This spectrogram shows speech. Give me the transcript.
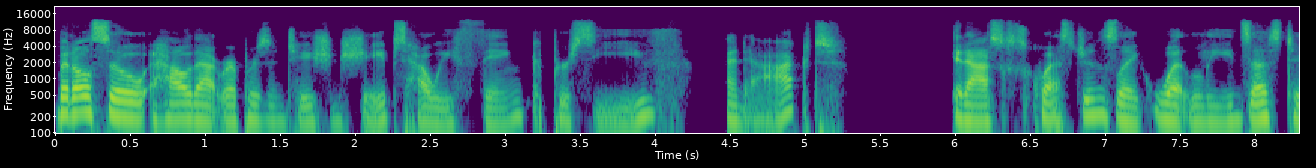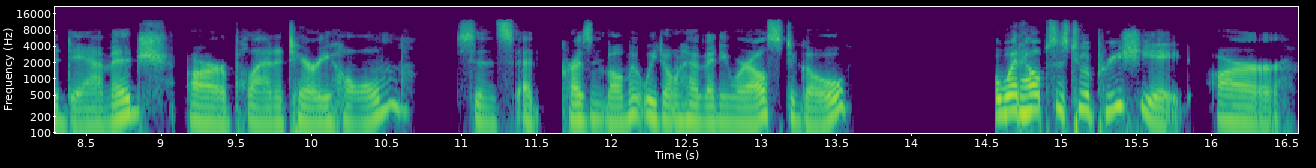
but also how that representation shapes how we think, perceive, and act. It asks questions like what leads us to damage our planetary home, since at present moment we don't have anywhere else to go. What helps us to appreciate our,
